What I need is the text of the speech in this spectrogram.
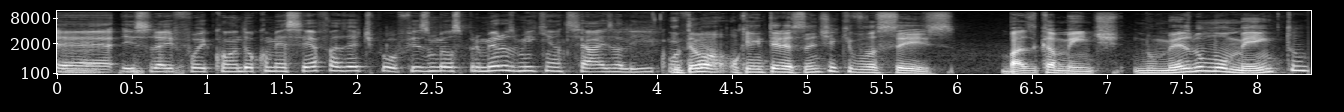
É, isso daí foi quando eu comecei a fazer, tipo, fiz os meus primeiros 1.500 reais ali com Então, o que é interessante é que vocês, basicamente, no mesmo momento,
